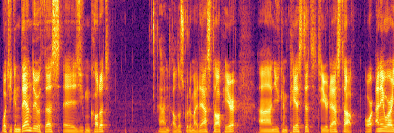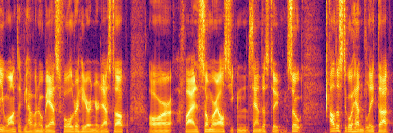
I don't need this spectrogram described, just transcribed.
What you can then do with this is you can cut it and I'll just go to my desktop here and you can paste it to your desktop or anywhere you want if you have an OBS folder here in your desktop or a file somewhere else you can send this to. So I'll just go ahead and delete that.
